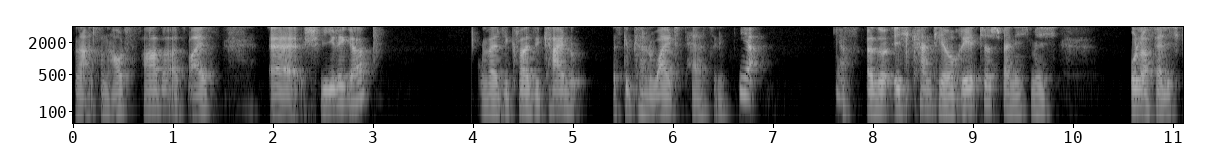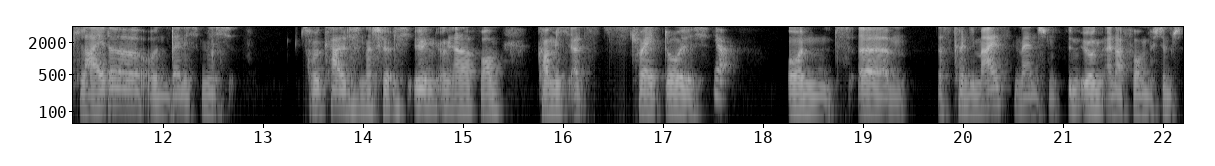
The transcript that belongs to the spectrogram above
einer anderen Hautfarbe als weiß äh, schwieriger, weil sie quasi kein, es gibt kein White Passing. Ja. Ja. Es, also ich kann theoretisch, wenn ich mich unauffällig kleide und wenn ich mich zurückhalte, natürlich in irgendeiner Form, komme ich als straight durch. Ja. Und ähm, das können die meisten Menschen in irgendeiner Form bestimmt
